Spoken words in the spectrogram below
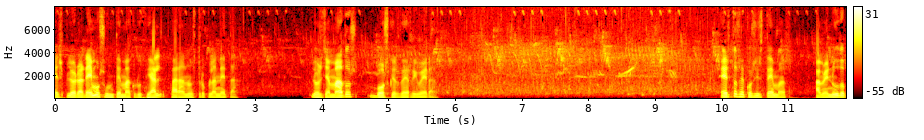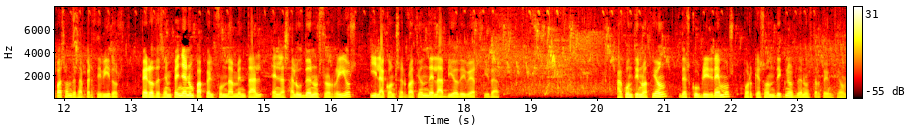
exploraremos un tema crucial para nuestro planeta, los llamados bosques de ribera. Estos ecosistemas a menudo pasan desapercibidos, pero desempeñan un papel fundamental en la salud de nuestros ríos y la conservación de la biodiversidad. A continuación, descubriremos por qué son dignos de nuestra atención.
